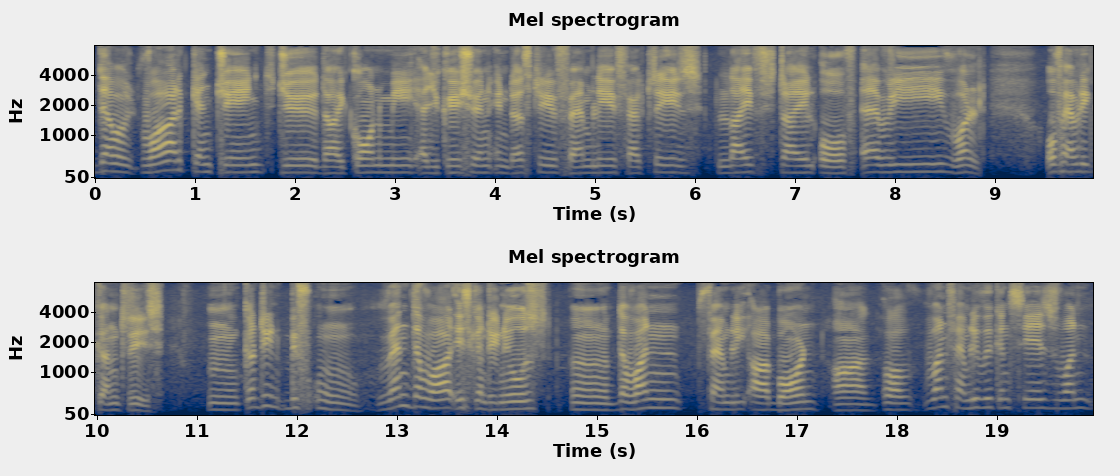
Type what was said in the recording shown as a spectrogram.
the war can change the economy, education, industry, family, factories, lifestyle of every world, of every countries. Mm, mm, when the war is continues, mm, the one family are born, uh, or one family we can say is one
